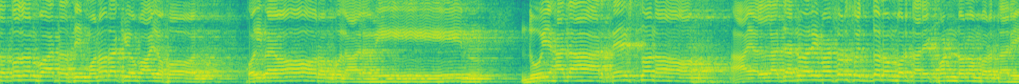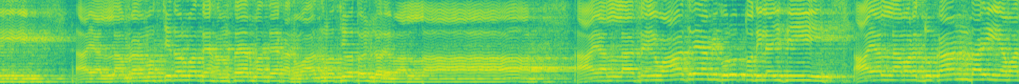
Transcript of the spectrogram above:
যতজন বয়াত আছি, মনে রাখিও বাই হল কইবাই ও রব্বুল আলমিন? দুই হাজার তেইশ সন। আয় আল্লাহ, জানুয়ারি মাসের চোদ্দ নম্বর তারিখ, পনেরো নম্বর তারিখ। আয় আল্লাহ, আমরার মসজিদের মধ্যে, হামসায়ার মধ্যে খান ওয়াজ নসিহত হইল রে বা আল্লাহ আয় আল্লাহ, সেই ওয়াজ রে আমি গুরুত্ব দিলাইছি। আয় আল্লাহ, আমার দোকানদারি, আমার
